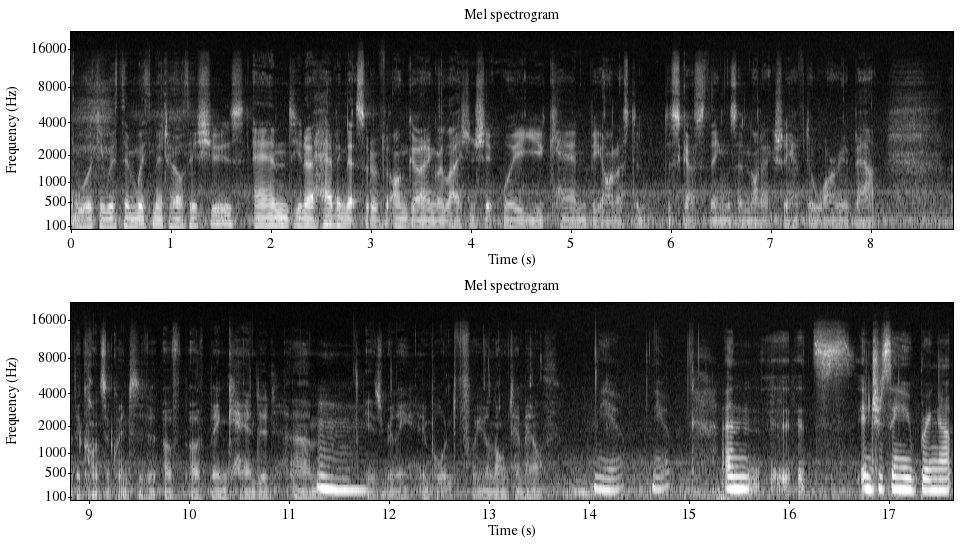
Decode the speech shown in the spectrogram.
and working with them with mental health issues, and you know, having that sort of ongoing relationship where you can be honest and discuss things and not actually have to worry about the consequences of, of, being candid um, Mm. is really important for your long-term health. Yeah, yeah. And it's interesting you bring up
